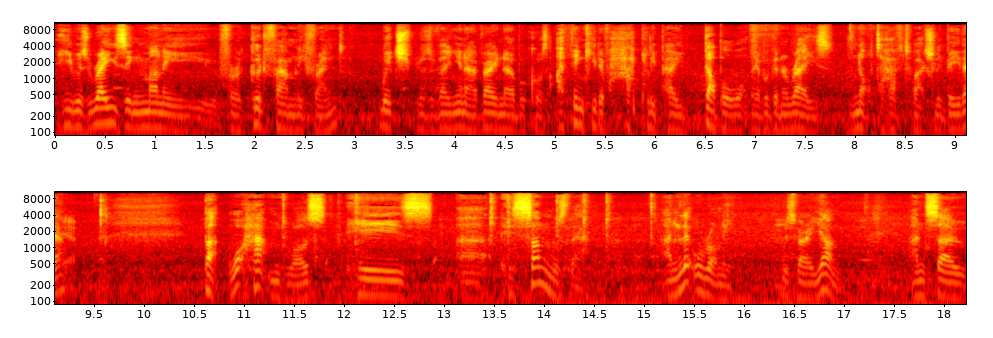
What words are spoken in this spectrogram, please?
he was raising money for a good family friend, which was a very, you know, a very noble cause. I think he'd have happily paid double what they were going to raise not to have to actually be there. Yeah. But what happened was his uh, his son was there, and little Ronnie was very young, and so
